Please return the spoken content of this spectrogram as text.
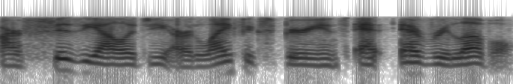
our physiology, our life experience at every level,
